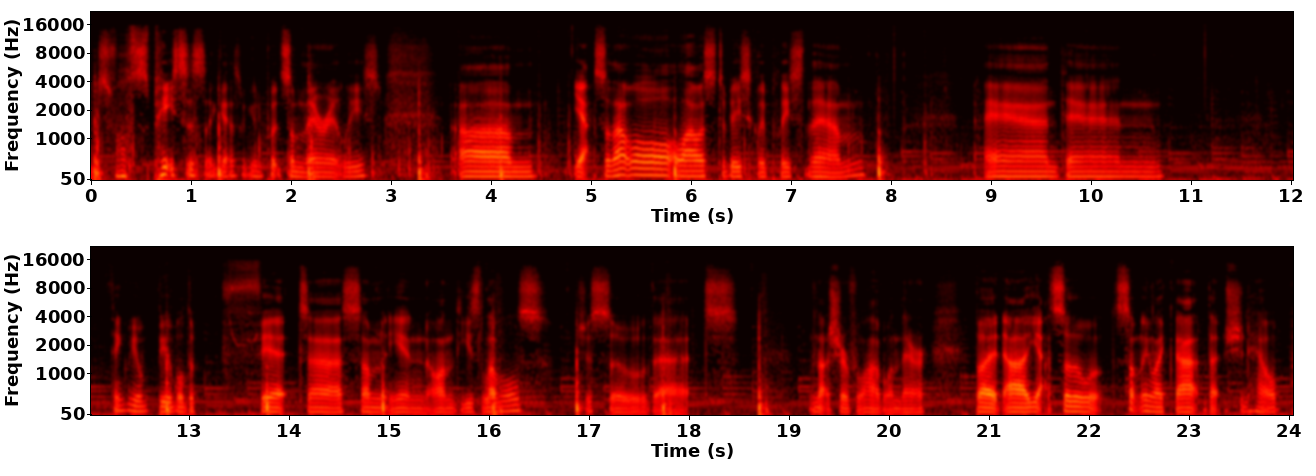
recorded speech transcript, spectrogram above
useful spaces, I guess. We can put some there at least. Um, yeah, so that will allow us to basically place them. And then I think we'll be able to fit uh, some in on these levels just so that I'm not sure if we'll have one there. But uh, yeah, so something like that, that should help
